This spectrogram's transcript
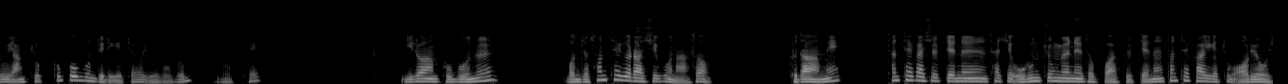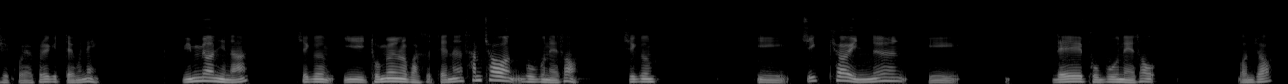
요 양쪽 끝부분들이겠죠. 요 부분. 이렇게. 이러한 부분을 먼저 선택을 하시고 나서 그 다음에 선택하실 때는 사실 오른쪽 면에서 보았을 때는 선택하기가 좀 어려우실 거예요. 그렇기 때문에 윗면이나 지금 이 도면을 봤을 때는 3차원 부분에서 지금 이 찍혀 있는 이 네 부분에서 먼저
